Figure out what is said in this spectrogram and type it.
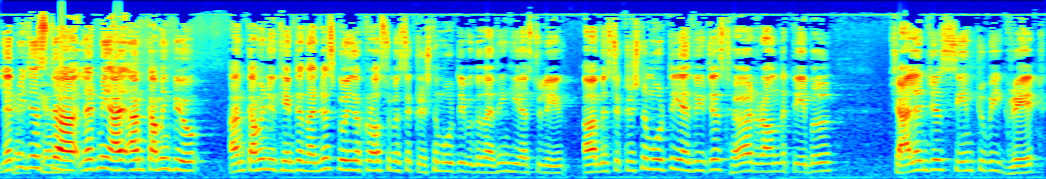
let me just can uh, let me. I, I'm coming to you. I'm coming to you, Khemchand. I'm just going across to Mr. Krishnamurthy because I think he has to leave. Uh, Mr. Krishnamurthy, as we've just heard around the table, challenges seem to be great,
